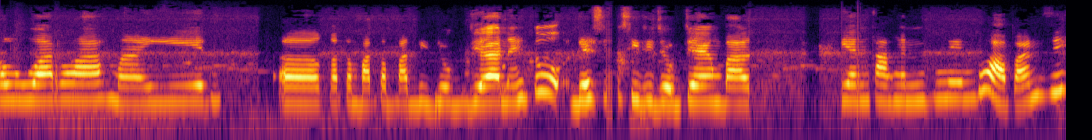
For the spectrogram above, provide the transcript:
keluar lah main eh, ke tempat-tempat di Jogja. Nah, itu destinasi di Jogja yang paling kalian kangenin tuh apaan sih?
